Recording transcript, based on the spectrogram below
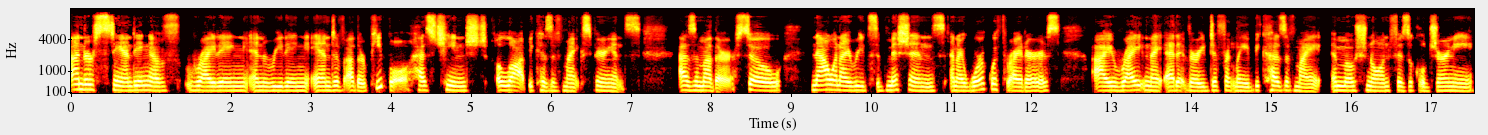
understanding of writing and reading and of other people has changed a lot because of my experience as a mother. So now when I read submissions and I work with writers, I write and I edit very differently because of my emotional and physical journey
